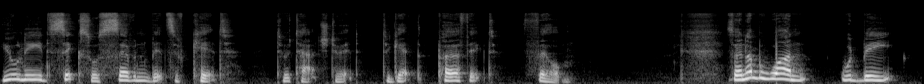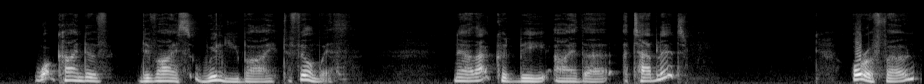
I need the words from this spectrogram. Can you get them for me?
you'll need six or seven bits of kit to attach to it to get the perfect film. So number one would be what kind of device will you buy to film with? Now that could be either a tablet or a phone,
